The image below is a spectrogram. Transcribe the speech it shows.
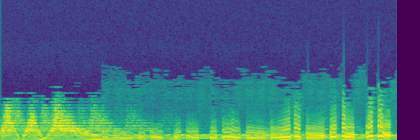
Thank you.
